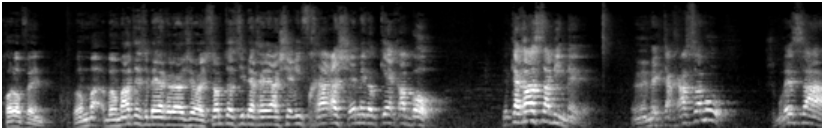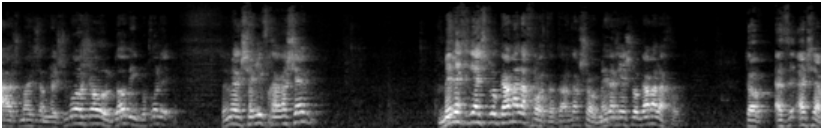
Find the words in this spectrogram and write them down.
בכל אופן. ואמרת את זה מלך אלוהי השם, שום תוציא בחיי אשר יבחר השם אלוקיך בו. וככה שמים מלך. ובאמת ככה שמו. שמואל שר, שמואל שם לשבוע שאול, דוד וכולי. זאת אומרת, אשר יבחר השם. מלך יש לו גם הלכות, אתה תחשוב, מלך יש לו גם הלכות. טוב, אז עכשיו,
